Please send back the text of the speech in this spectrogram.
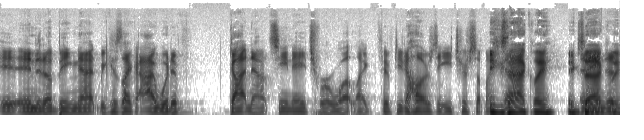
It ended up being that because like I would have gotten out CNH for what like fifty dollars each or something like that. Exactly. I ended Exactly.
